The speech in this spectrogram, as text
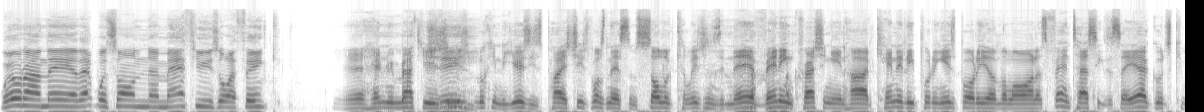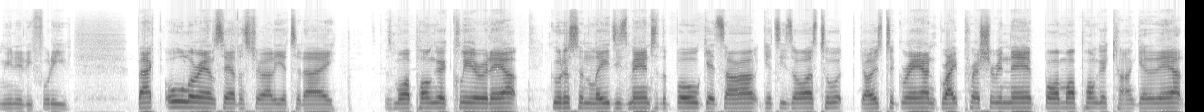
Well done there. That was on uh, Matthews, I think. Yeah, Henry Matthews looking to use his pace. Jeez, wasn't there some solid collisions in there? Venning crashing in hard. Kennedy putting his body on the line. It's fantastic to see our goods community footy back all around South Australia today. As Ponga clear it out. Goodison leads his man to the ball, gets uh, gets his eyes to it, goes to ground. Great pressure in there by Myponga, can't get it out.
